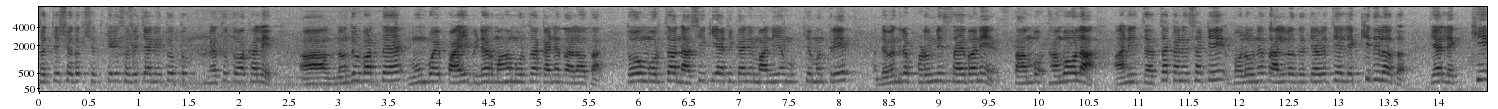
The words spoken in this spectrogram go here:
सत्यशोधक शेतकरी सभेच्या नेतृत्व नेतृत्वाखाली नंदुरबार ते मुंबई पायी बिडार महामोर्चा काढण्यात आला होता. तो मोर्चा नाशिक या ठिकाणी माननीय मुख्यमंत्री देवेंद्र फडणवीस साहेबांनी थांब थांबवला आणि चर्चा करण्यासाठी बोलवण्यात आलेलं होतं. त्यावेळी जे लेखी दिलं होतं त्या लेखी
